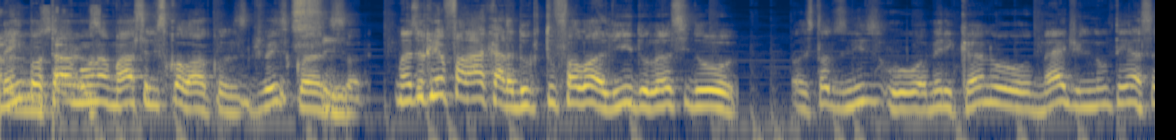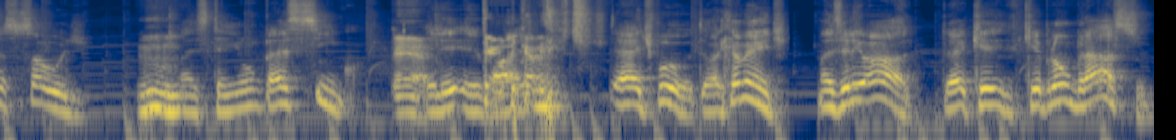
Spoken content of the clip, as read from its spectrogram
nem botar a mão na massa eles colocam, de vez em quando Sim. só. Mas eu queria falar, cara, do que tu falou ali, do lance do. Os Estados Unidos, o americano médio, ele não tem acesso à saúde, Uhum, mas tem um PS5. é, Ele, ele- teoricamente. é, tipo, teoricamente. Mas ele, ó, é, que- quebrou um braço,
